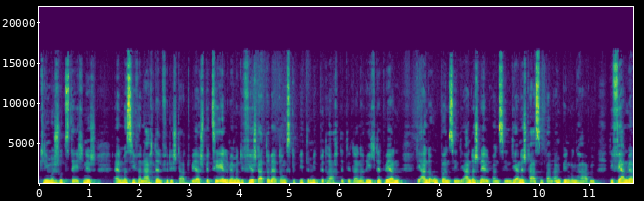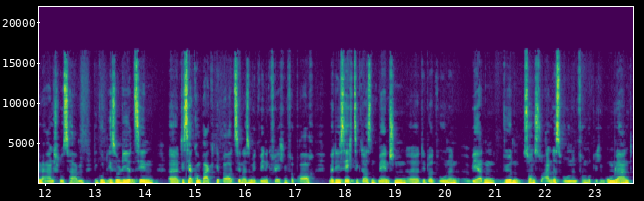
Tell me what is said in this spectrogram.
klimaschutztechnisch ein massiver Nachteil für die Stadt wäre. Speziell, wenn man die vier Stadterweiterungsgebiete mit betrachtet, die dann errichtet werden, die an der U-Bahn sind, die an der Schnellbahn sind, die eine Straßenbahnanbindung haben, die Fernwärmeanschluss haben, die gut isoliert sind, äh, die sehr kompakt gebaut sind, also mit wenig Flächenverbrauch, weil die 60.000 Menschen, äh, die dort wohnen werden, würden sonst woanders wohnen, vermutlich im Umland,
